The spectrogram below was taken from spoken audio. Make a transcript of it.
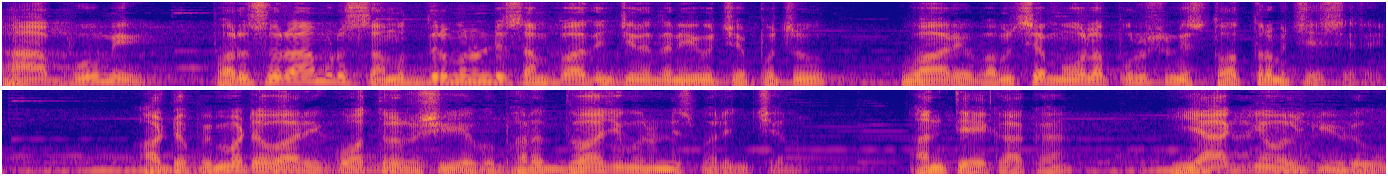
ఆ భూమి పరశురాముడు సముద్రము నుండి సంపాదించినదనియు చెప్పుచు వారి వంశమూల పురుషుని స్తోత్రము చేసిరి. అటు పిమ్మట వారి గోత్ర ఋషియగు భరద్వాజముని స్మరించెను అంతేకాక యాజ్ఞవల్క్యుడు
